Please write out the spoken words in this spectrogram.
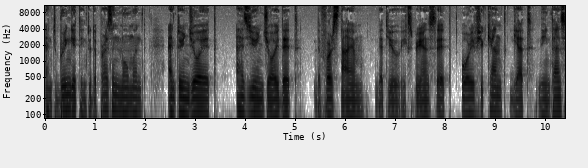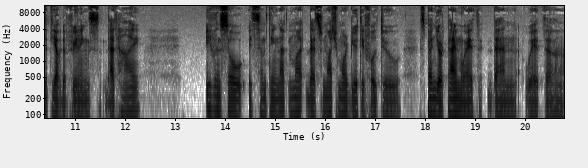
and to bring it into the present moment and to enjoy it as you enjoyed it the first time that you experienced it. Or if you can't get the intensity of the feelings that high, even so, it's something that that's much more beautiful to spend your time with than with uh,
